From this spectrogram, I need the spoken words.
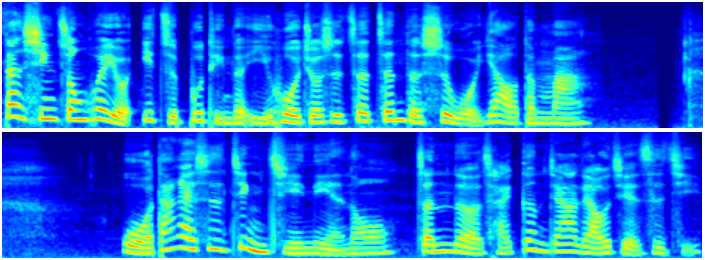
但心中会有一直不停的疑惑，就是这真的是我要的吗？我大概是近几年哦，真的才更加了解自己。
